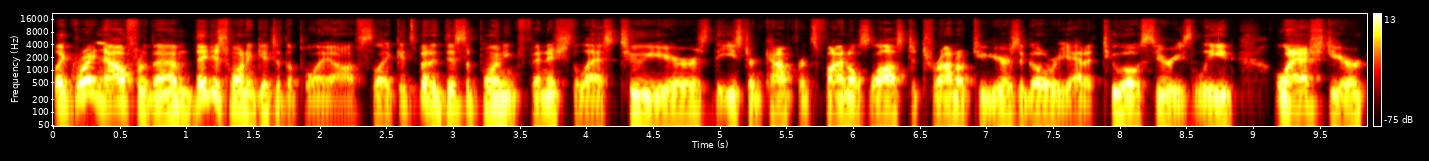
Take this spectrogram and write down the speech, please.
like right now for them, they just want to get to the playoffs. Like it's been a disappointing finish the last two years. The Eastern Conference Finals lost to Toronto two years ago, where you had a 2 0 series lead. Last year,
